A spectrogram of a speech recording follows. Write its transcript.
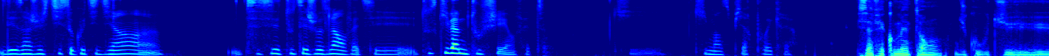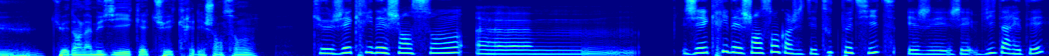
des injustices au quotidien. c'est toutes ces choses-là en fait, c'est tout ce qui va me toucher en fait, qui, qui m'inspire pour écrire. Et ça fait combien de temps, du coup, tu, tu es dans la musique et tu écris des chansons? Que j'écris des chansons. Euh, j'ai écrit des chansons quand j'étais toute petite et j'ai vite arrêté.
